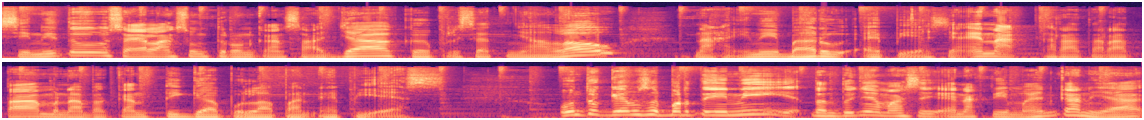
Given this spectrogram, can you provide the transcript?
sini tuh saya langsung turunkan saja ke presetnya low. Nah ini baru FPS-nya enak rata-rata mendapatkan 38 FPS untuk game seperti ini tentunya masih enak dimainkan ya.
